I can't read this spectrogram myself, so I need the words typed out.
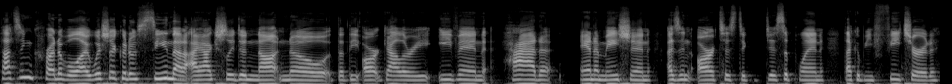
That's incredible. I wish I could have seen that. I actually did not know that the art gallery even had animation as an artistic discipline that could be featured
